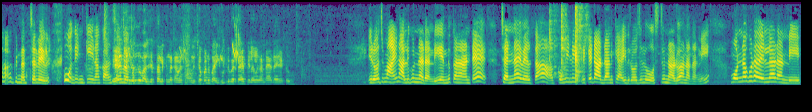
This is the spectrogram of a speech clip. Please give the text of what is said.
నాకు నచ్చలేదు. ఓ దీనికి నాకు ఏ ఆన్సర్ నాకు తెలియదు వాళ్ళు చెప్తారు కింద కమెంట్స్ చెప్పండి బాయ్ గుడ్లు పెడతాయా పిల్లలు కంటాయా డైరెక్ట్? ఈరోజు మా ఆయన అలుగున్నాడండి. ఎందుకనంటే చెన్నై వెళ్తా కోహ్లీ క్రికెట్ ఆడడానికి ఐదు రోజులు వస్తున్నాడు అనని మొన్న కూడా వెళ్ళాడండి.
